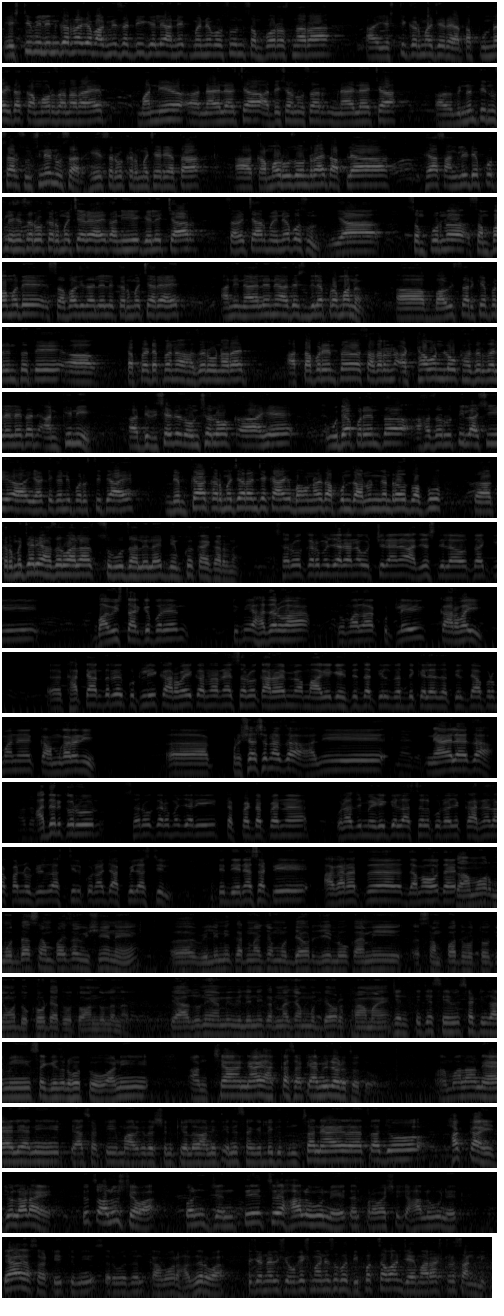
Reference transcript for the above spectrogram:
एस टी विलीनीकरणाच्या मागणीसाठी गेले अनेक महिन्यापासून संपावर असणारा एस टी कर्मचारी आता पुन्हा एकदा कामावर जाणार आहे मान्य न्यायालयाच्या आदेशानुसार न्यायालयाच्या विनंतीनुसार सूचनेनुसार हे सर्व कर्मचारी आता कामावर उजवणार आहेत आपल्या ह्या सांगली डेपोतले हे सर्व कर्मचारी आहेत आणि हे गेले चार साडेचार महिन्यापासून या संपूर्ण संपामध्ये सहभागी झालेले कर्मचारी आहेत आणि न्यायालयाने आदेश दिल्याप्रमाणे बावीस तारखेपर्यंत ते टप्प्याटप्प्यानं हजर होणार आहेत. आतापर्यंत साधारण अठ्ठावन्न लोक हजर झालेले आहेत आणि आणखीनही दीडशे ते दोनशे लोक हे उद्यापर्यंत हजर होतील अशी या ठिकाणी परिस्थिती आहे. नेमक्या कर्मचाऱ्यांचे काय भावना आहेत आपण जाणून घेणार आहोत बापू. कर्मचारी हजर व्हायला सुरू झालेले आहेत. नेमकं काय कारण आहे? सर्व कर्मचाऱ्यांना उच्च न्यायालयाने आदेश दिला होता की बावीस तारखेपर्यंत तुम्ही हजर व्हा. तुम्हाला कुठलीही कारवाई खात्याअंतर्गत कुठलीही कारवाई करणार नाही. सर्व कारवाई मागे घेतल्या जातील रद्द केल्या जातील. त्याप्रमाणे कामगारांनी प्रशासनाचा आणि न्यायालयाचा. आदर करून सर्व कर्मचारी टप्प्याटप्प्यानं कोणाचं मेडिकल असेल कोणाचे कारणे दाखवा नोटीस असतील कोणाचे अपील असतील ते देण्यासाठी आगारात जमा होत आहेत. कामावर मुद्दा संपायचा विषय नाही. विलिनीकरणाच्या मुद्द्यावर जे लोक आम्ही संपात होतो किंवा दुखवट्यात होतो आंदोलनात ते अजूनही आम्ही विलिनीकरणाच्या मुद्द्यावर ठाम आहे. जनतेच्या सेवेसाठीच आम्ही सगळेजण होतो आणि आमच्या न्याय हक्कासाठी आम्ही लढत होतो. आम्हाला न्यायालयाने त्यासाठी मार्गदर्शन केलं आणि त्यांनी सांगितले की तुमचा न्यायालयाचा जो हक्क आहे जो लढा आहे तो चालूच ठेवा. पण जनतेचे हाल होऊ नयेत आणि प्रवाशाचे हाल होऊ नयेत त्यासाठी तुम्ही सर्वजण कामावर हजर व्हा. जर्नलिस्ट योगेश मानेसोबत दीपक चव्हाण जय महाराष्ट्र सांगली.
